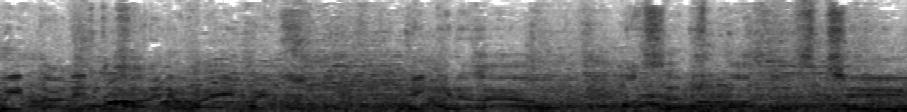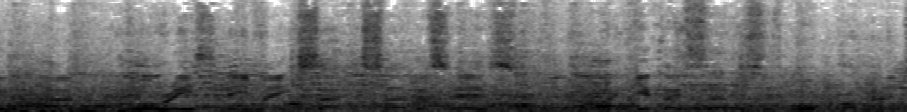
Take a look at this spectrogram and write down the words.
we've done is designed a way in which we can allow our service partners to um, more easily make certain services and give those services more prominence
